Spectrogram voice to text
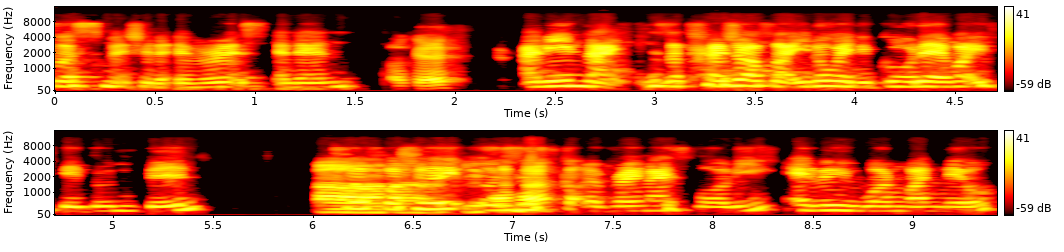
first match at the Emirates, and then Okay. I mean like there's a pressure of like you know when you go there, what if they don't win? So Uh, fortunately, yeah. Ozil got a very nice volley, and we won one 0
